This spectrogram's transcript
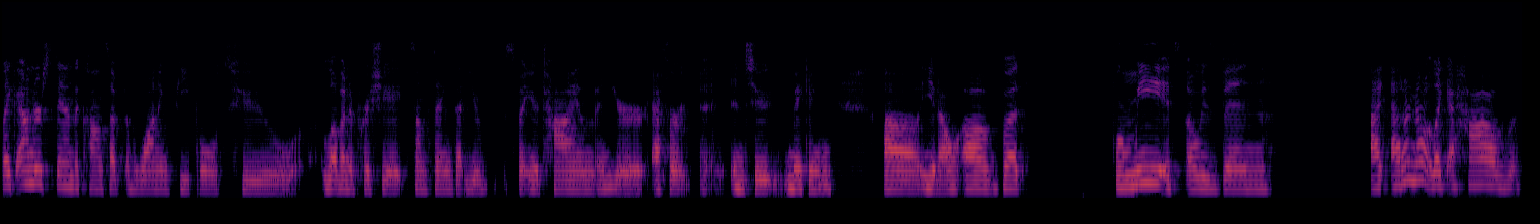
like I understand the concept of wanting people to love and appreciate something that you've spent your time and your effort into making. Uh, you know, uh, but for me, it's always been I I don't know like I have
